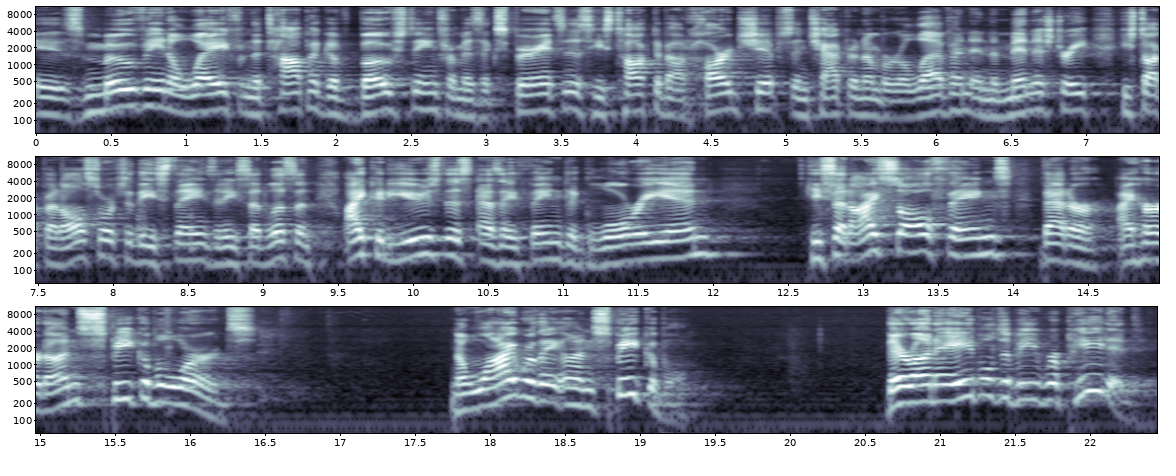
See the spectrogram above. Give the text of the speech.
is moving away from the topic of boasting from his experiences. He's talked about hardships in chapter number 11 in the ministry. He's talked about all sorts of these things. And he said, Listen, I could use this as a thing to glory in. He said, I saw things that are, I heard unspeakable words. Now, why were they unspeakable? They're unable to be repeated.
